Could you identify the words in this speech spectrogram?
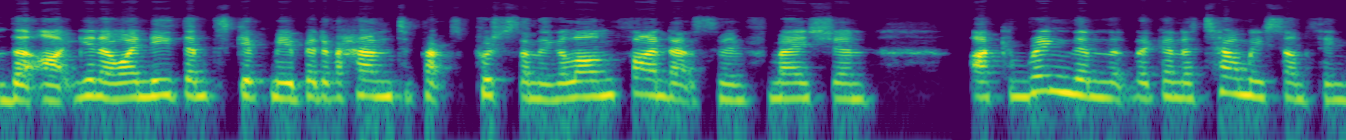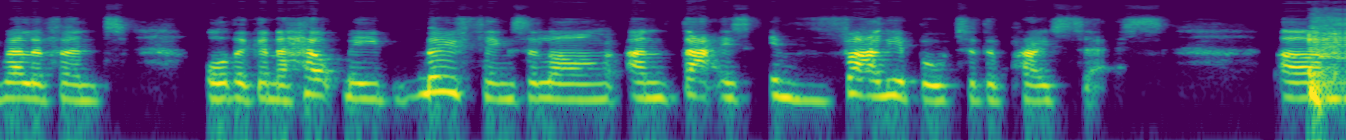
that I, you know, I need them to give me a bit of a hand to perhaps push something along, find out some information, I can ring them that they're going to tell me something relevant or they're going to help me move things along, and that is invaluable to the process. Um,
